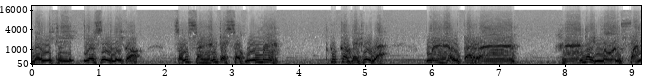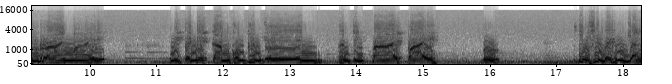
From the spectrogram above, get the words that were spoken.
โดยวิธีเอียวซิ่วนี่ก็ สงสารแก่ศพนี้มากก็เข้าไปพูดว่า มหาอุปราชหาได้นอนฝันร้ายไม่นี่เป็นเนกรรมของท่านเอง ท่านจึงตายไปอู้เอียวซิ่วไปพูดอย่าง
